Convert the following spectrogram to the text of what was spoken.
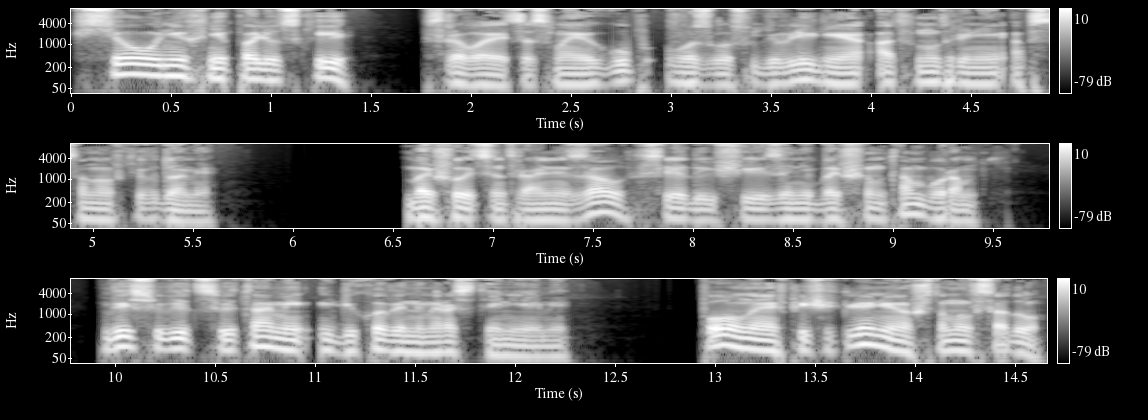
«Все у них не по-людски», — срывается с моих губ возглас удивления от внутренней обстановки в доме. Большой центральный зал, следующий за небольшим тамбуром, весь увид цветами и диковинными растениями. Полное впечатление, что мы в саду.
